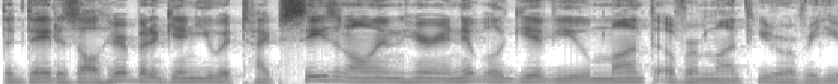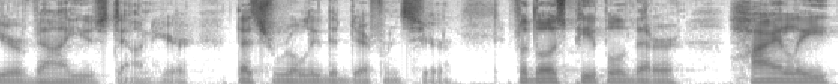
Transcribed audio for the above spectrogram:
The data is all here, but again, you would type seasonal in here, and it will give you month over month, year over year values down here. That's really the difference here for those people that are highly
